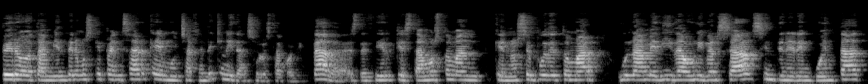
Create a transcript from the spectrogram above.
pero también tenemos que pensar que hay mucha gente que ni tan solo está conectada, es decir, que, estamos tomando, que no se puede tomar una medida universal sin tener en cuenta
